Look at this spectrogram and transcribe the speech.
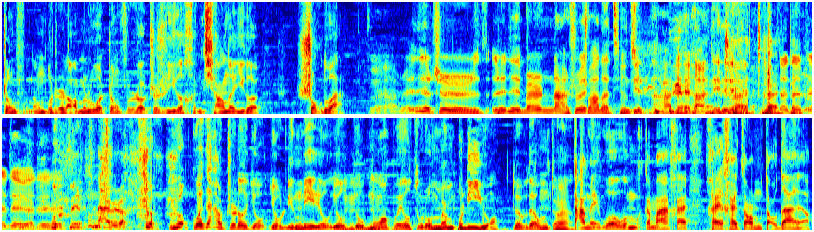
政府能不知道吗？如果政府知道，这是一个很强的一个手段。对啊，人家是人家那边纳税抓的挺紧的，这个你对对对这个这个没个说那是说，你说国家要知道有有灵力，有有有魔鬼，有诅咒，我们为什么不利用？对不对？我们打美国，我们干嘛还还还造什么导弹啊？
